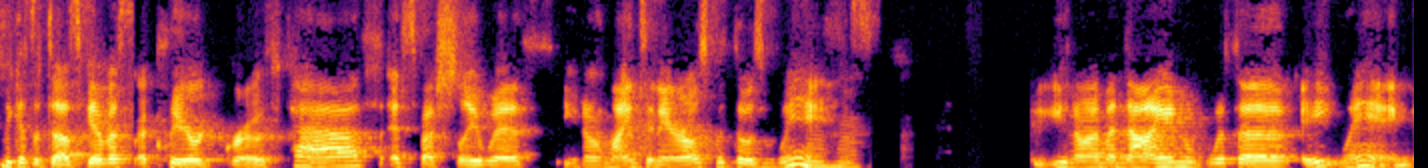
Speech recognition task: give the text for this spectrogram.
because it does give us a clear growth path especially with you know lines and arrows with those wings. Mm-hmm. you know i'm a nine with a eight wing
